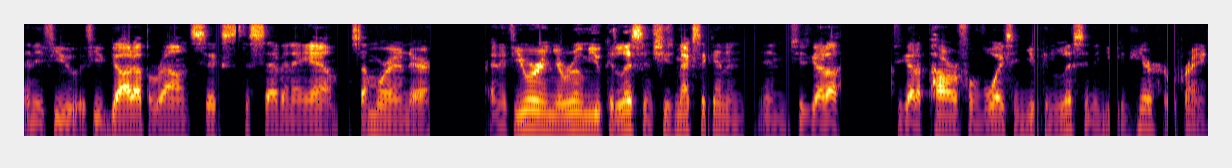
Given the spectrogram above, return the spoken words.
and if you if you got up around six to seven a.m. somewhere in there, and if you were in your room, you could listen. She's Mexican and and she's got a she's got a powerful voice, and you can listen and you can hear her praying.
